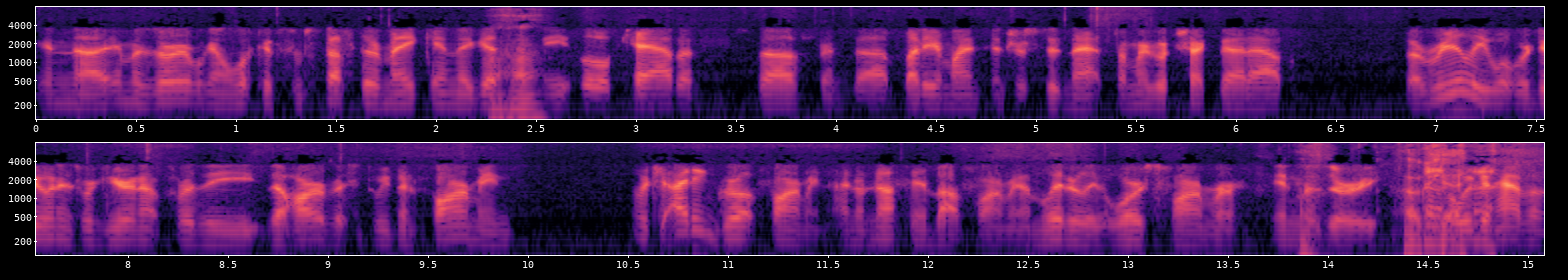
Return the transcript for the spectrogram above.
in uh, in Missouri. We're going to look at some stuff they're making. They got Uh-huh. some neat little cabins and stuff, and uh, a buddy of mine's interested in that, so I'm going to go check that out. But really, what we're doing is we're gearing up for the the harvest. We've been farming, which I didn't grow up farming. I know nothing about farming. I'm literally the worst farmer in Missouri. Okay. So we've been having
